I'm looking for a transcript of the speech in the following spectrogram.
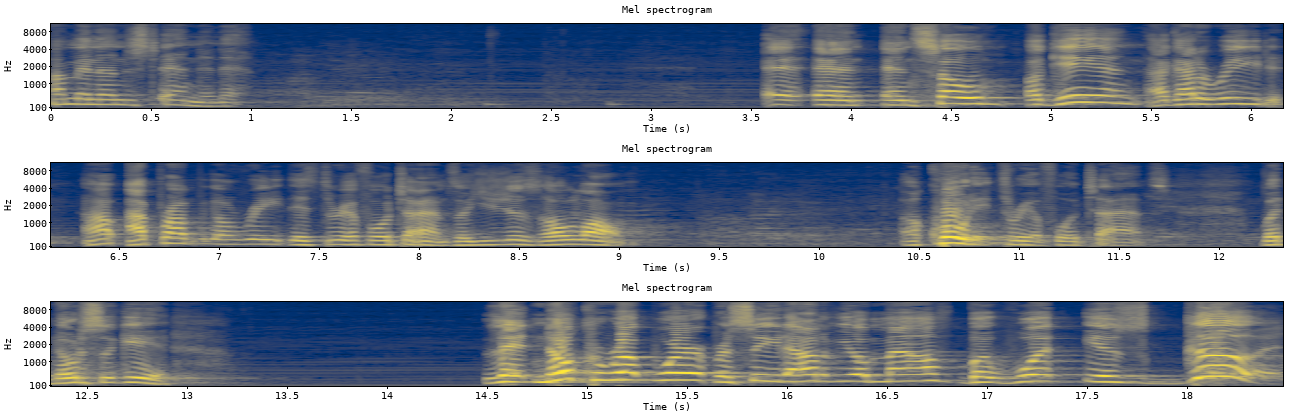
I'm in understanding that. And, and, so, again, I got to read it. I, I probably going to read this three or four times, so you just hold on. I'll quote it three or four times. But notice again let no corrupt word proceed out of your mouth, but what is good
